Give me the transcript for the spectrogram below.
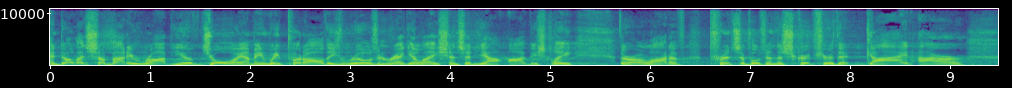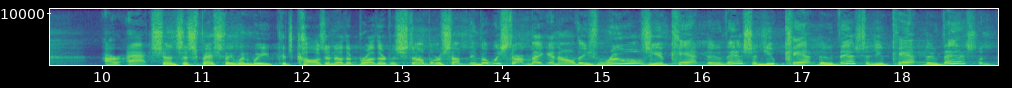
And don't let somebody rob you of joy. I mean, we put all these rules and regulations, and yeah, obviously, there are a lot of principles in the scripture that guide our our actions, especially when we could cause another brother to stumble or something, but we start making all these rules. You can't do this, and you can't do this, and you can't do this. And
